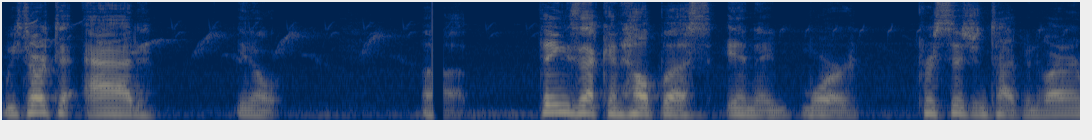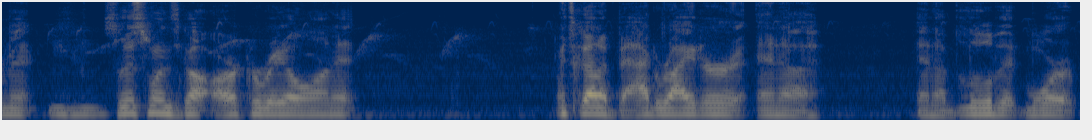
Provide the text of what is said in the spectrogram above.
we start to add, you know, uh, things that can help us in a more precision type environment. Mhm. So this one's got Arca rail on it. It's got a bag rider and a and a little bit more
